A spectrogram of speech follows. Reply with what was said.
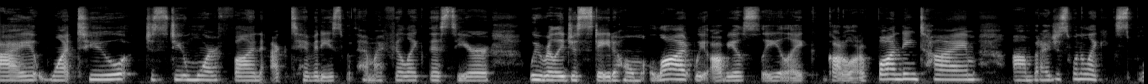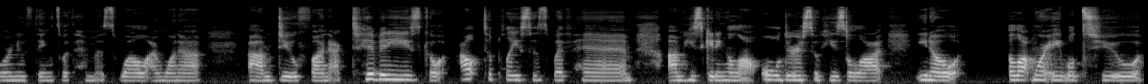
I want to just do more fun activities with him. I feel like this year we really just stayed home a lot. We obviously like got a lot of bonding time, um, but I just want to like explore new things with him as well. I want to um, do fun activities, go out to places with him. Um, he's getting a lot older, so he's a lot, you know, a lot more able to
